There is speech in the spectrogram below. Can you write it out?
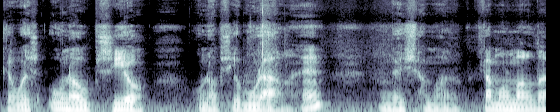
que ho és una opció, una opció moral, eh? Això està molt mal de,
